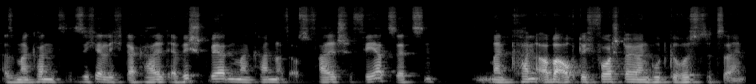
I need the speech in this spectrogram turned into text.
Also man kann sicherlich da kalt erwischt werden, man kann es aufs falsche Pferd setzen, man kann aber auch durch Vorsteuern gut gerüstet sein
